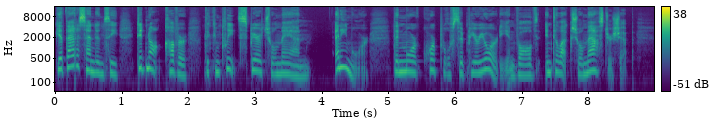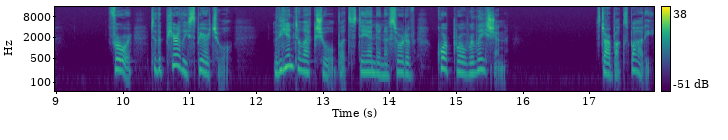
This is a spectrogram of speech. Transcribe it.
yet that ascendancy did not cover the complete spiritual man any more than more corporal superiority involves intellectual mastership. For to the purely spiritual, the intellectual but stand in a sort of corporal relation. Starbuck's body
